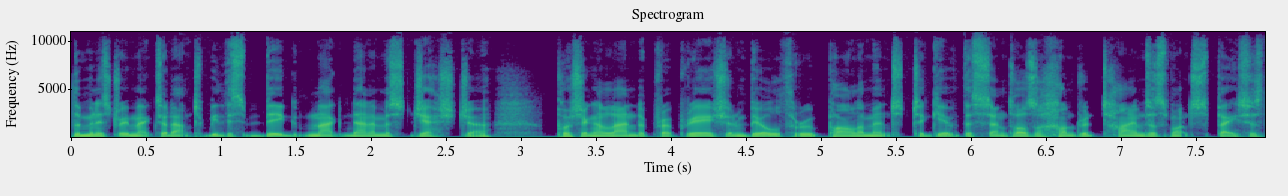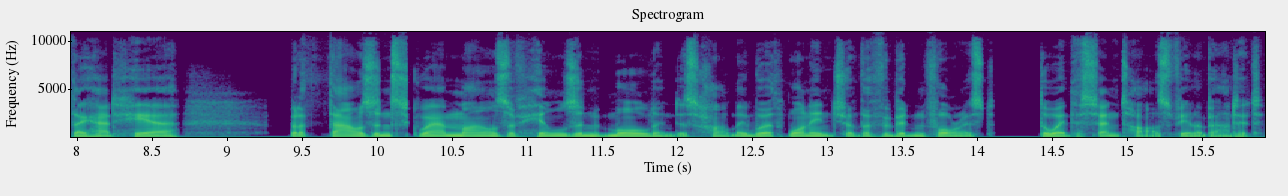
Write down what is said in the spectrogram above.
The ministry makes it out to be this big, magnanimous gesture, pushing a land appropriation bill through Parliament to give the Centaurs a hundred times as much space as they had here. But a thousand square miles of hills and moorland is hardly worth one inch of the Forbidden Forest, the way the Centaurs feel about it.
